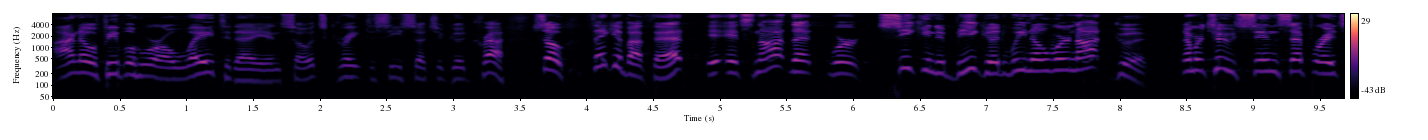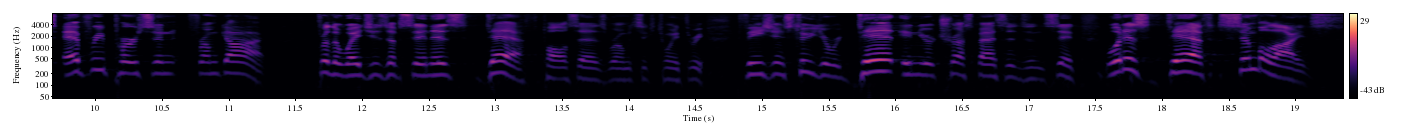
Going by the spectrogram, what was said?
I know of people who are away today, and so it's great to see such a good crowd. So think about that. It's not that we're seeking to be good, we know we're not good. Number two, sin separates every person from God. For the wages of sin is death, Paul says, Romans 6.23. Ephesians 2, you were dead in your trespasses and sin. What does death symbolize?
